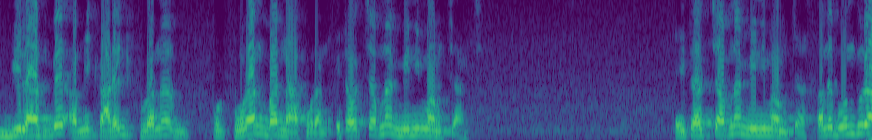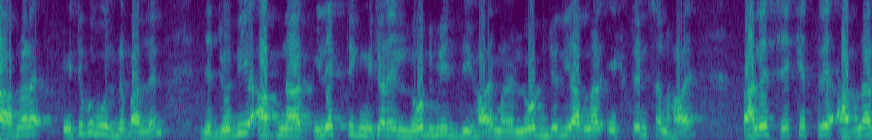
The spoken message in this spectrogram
বিল আসবে, আপনি কারেন্ট পুরানোর, পুরান বা না পুরান, এটা হচ্ছে আপনার মিনিমাম চার্জ এটা হচ্ছে আপনার মিনিমাম চার্জ তাহলে বন্ধুরা, আপনারা এটুকু বুঝতে পারলেন যে যদি আপনার ইলেকট্রিক মিটারের লোড বৃদ্ধি হয় মানে লোড যদি আপনার এক্সটেনশন হয়, তাহলে সেক্ষেত্রে আপনার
